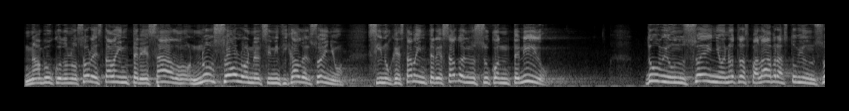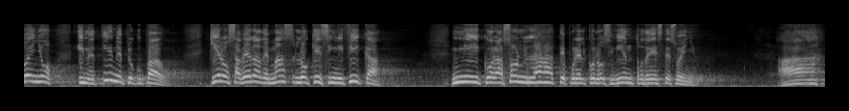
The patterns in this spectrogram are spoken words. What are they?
Nabucodonosor estaba interesado no solo en el significado del sueño, sino que estaba interesado en su contenido. Tuve un sueño, en otras palabras, tuve un sueño y me tiene preocupado. Quiero saber además lo que significa. Mi corazón late por el conocimiento de este sueño. Ah,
